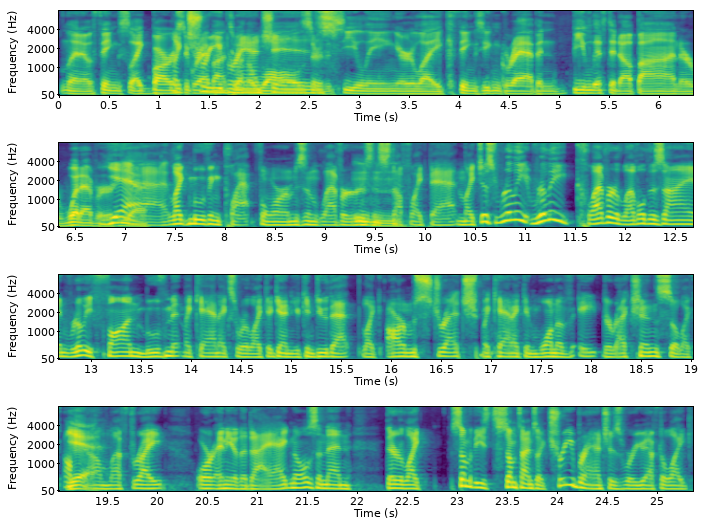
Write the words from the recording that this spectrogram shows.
you know, things like bars Like to grab onto on the walls or the ceiling, or like things you can grab and be lifted up on, or whatever. Yeah, like moving platforms and levers and stuff like that. And like just really, really clever level design, really fun movement mechanics where like again, you can do that like arm stretch mechanic in one of eight directions. So like up, Yeah. down, left, right, or any of the diagonals. And then they're like some of these sometimes like tree branches where you have to like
